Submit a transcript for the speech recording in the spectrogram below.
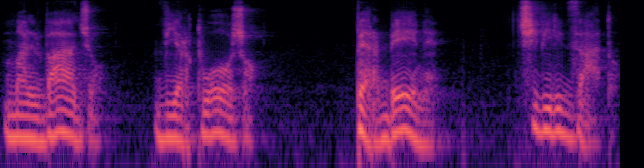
malvagio, virtuoso, per bene, civilizzato.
